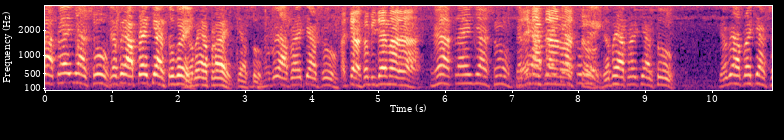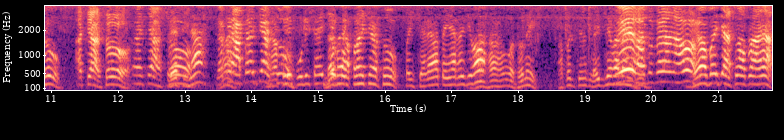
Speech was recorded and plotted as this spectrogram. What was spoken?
આપડે ચારસો ભાઈ આપડે ચારસો ભાઈ? ભાઈ આપડે ચારસો ભાઈ આપડે ક્યાં ચારસો બીજા મારા? આપડે ચારસો ભાઈ આપડે ચારસો ભાઈ? આપડે ચારસો ચારસો. ચારસો. પૈસા લેવા તૈયાર રહેજો હા. વધુ નહીં. આપણે લઈ જ લેવાના ના ભાઈ ચારસો આપણે આયા.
